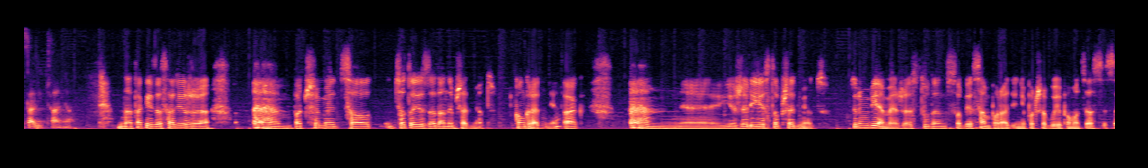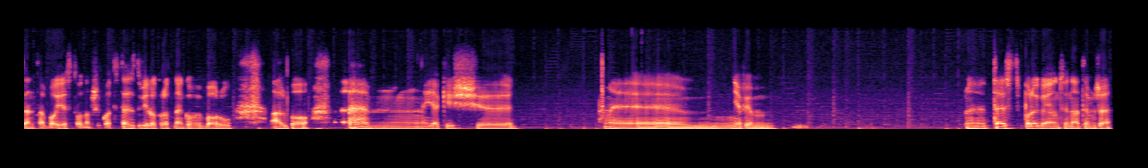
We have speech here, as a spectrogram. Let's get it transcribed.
zaliczania? Na takiej zasadzie, że patrzymy, co, co to jest za dany przedmiot konkretnie, mhm. tak? Jeżeli jest to przedmiot, w którym wiemy, że student sobie sam poradzi, nie potrzebuje pomocy asystenta, bo jest to na przykład test wielokrotnego wyboru albo jakieś e, e, nie wiem e, test polegający na tym, że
